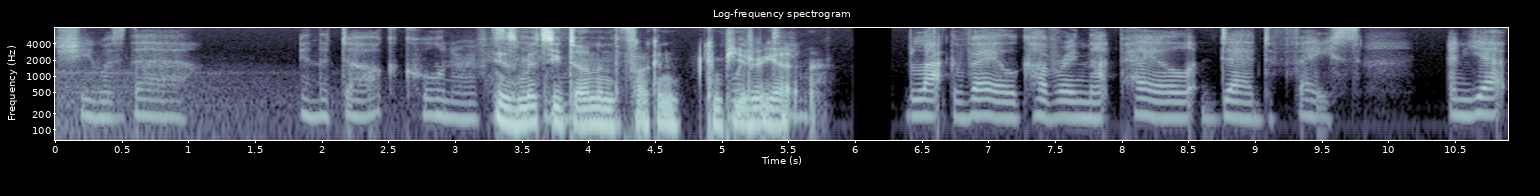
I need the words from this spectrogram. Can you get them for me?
She was there, in the dark corner of his Is Mitzi done in the fucking computer yet? Black veil covering that pale, dead face, and yet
